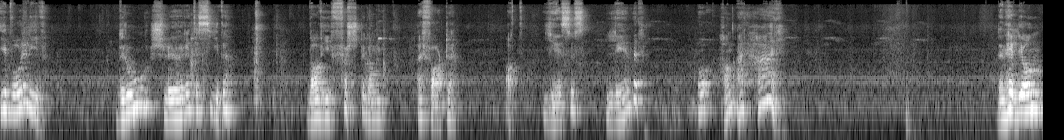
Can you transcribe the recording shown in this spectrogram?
i våre liv dro sløret til side da vi første gang erfarte at Jesus lever, og han er her. Den hellige ånd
